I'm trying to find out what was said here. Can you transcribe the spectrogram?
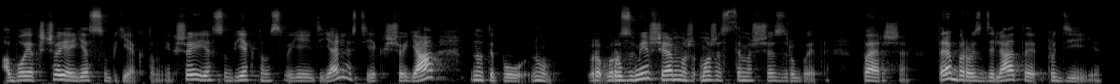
або якщо я є суб'єктом, якщо я є суб'єктом своєї діяльності, якщо я ну, типу, ну розумію, що я мож, можу з цим щось зробити. Перше, треба розділяти події.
